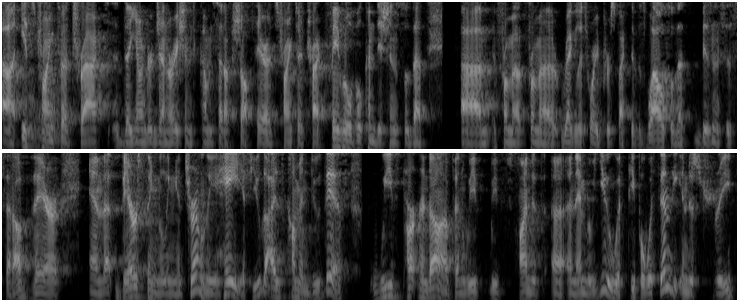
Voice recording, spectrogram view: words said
Uh, it's trying to attract the younger generation to come set up shop there. It's trying to attract favorable conditions so that um, from a from a regulatory perspective as well, so that businesses set up there and that they're signaling internally, hey, if you guys come and do this, we've partnered up and we've we've signed it, uh, an MOU with people within the industry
